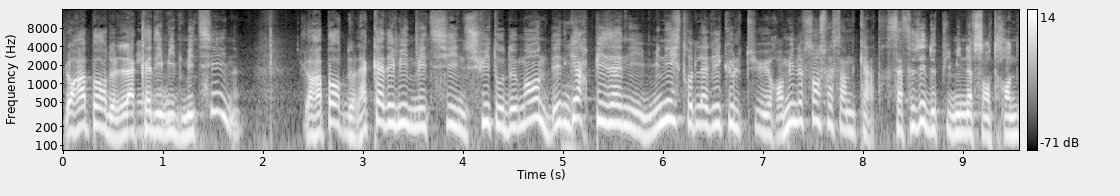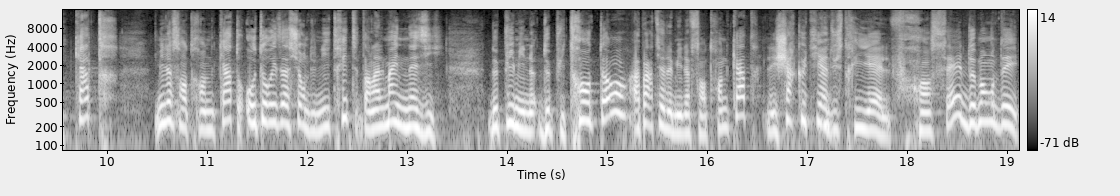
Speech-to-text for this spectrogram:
Le rapport de l'Académie de médecine. Le rapport de l'Académie de médecine suite aux demandes d'Edgar Pisani, ministre de l'Agriculture, en 1964. Ça faisait depuis 1934, 1934, autorisation du nitrite dans l'Allemagne nazie. Depuis, depuis 30 ans, à partir de 1934, les charcutiers industriels français demandaient,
